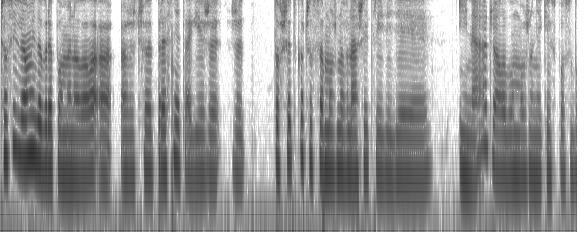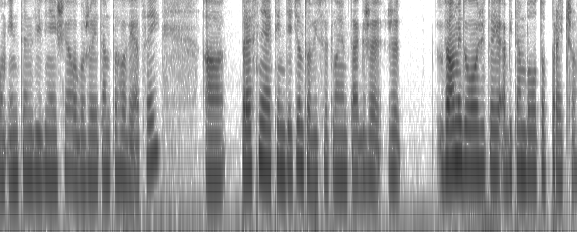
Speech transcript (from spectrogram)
čo si veľmi dobre pomenovala a, a že čo je presne tak, je, že, že to všetko, čo sa možno v našej triede deje ináč, alebo možno nejakým spôsobom intenzívnejšie, alebo že je tam toho viacej. A presne aj tým deťom to vysvetľujem tak, že, že veľmi dôležité je, aby tam bolo to prečo.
